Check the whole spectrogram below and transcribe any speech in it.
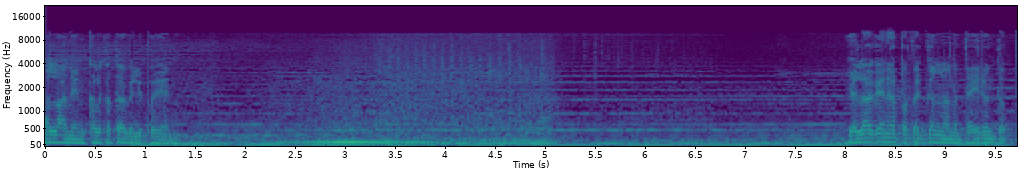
అలా నేను కలకత్తా వెళ్ళిపోయాను ఎలాగైనా బతకగలనన్న ధైర్యం తప్ప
